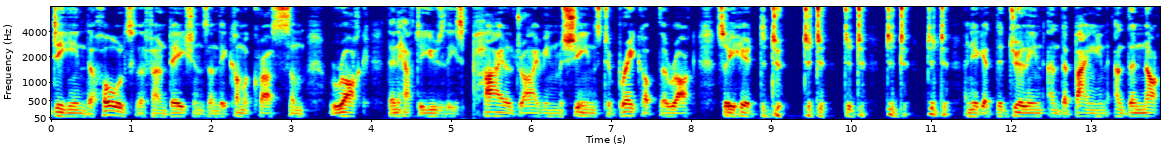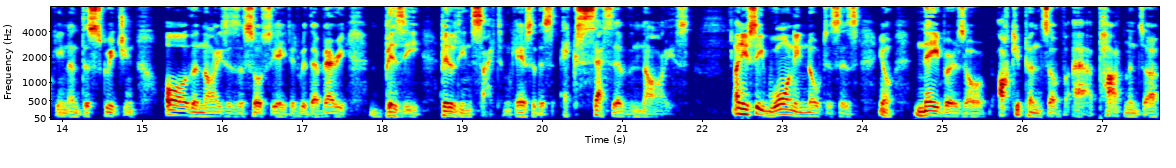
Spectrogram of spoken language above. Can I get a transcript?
digging the holes for the foundations and they come across some rock, then they have to use these pile driving machines to break up the rock. So you hear and you get the drilling and the banging and the knocking and the screeching, all the noises associated with a very busy building site. Okay, so this excessive noise. And you see warning notices, you know, neighbors or occupants of uh, apartments are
